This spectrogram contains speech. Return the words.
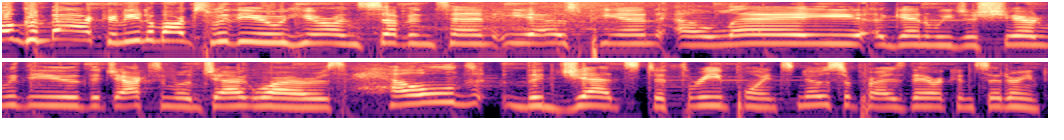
Welcome back. Anita Marks with you here on 710 ESPN LA. Again, we just shared with you the Jacksonville Jaguars held the Jets to three points. No surprise there, considering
